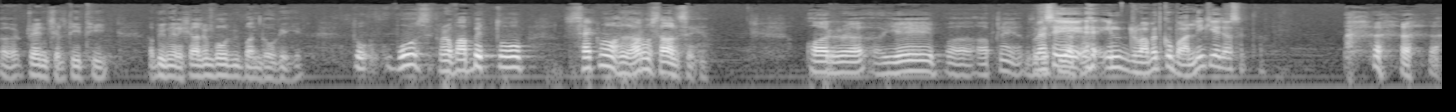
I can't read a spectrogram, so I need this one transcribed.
ट्रेन चलती थी। अभी मेरे ख्याल में वो भी बंद हो गई है। तो वो रवाबित तो सैकड़ों हज़ारों साल से हैं। और ये आपने वैसे इन रवाबत को बहाल नहीं किया जा सकता?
